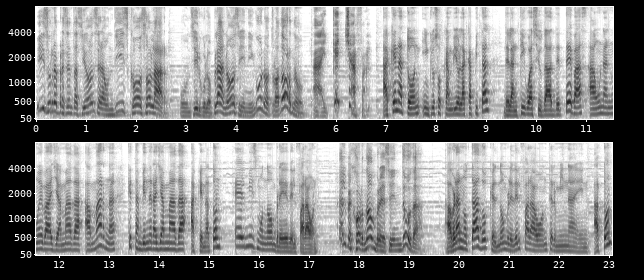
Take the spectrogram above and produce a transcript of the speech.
y su representación será un disco solar, un círculo plano sin ningún otro adorno. ¡Ay, qué chafa! Akenatón incluso cambió la capital de la antigua ciudad de Tebas a una nueva llamada Amarna, que también era llamada Akenatón, el mismo nombre del faraón. El mejor nombre, sin duda. Habrá notado que el nombre del faraón termina en Atón,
